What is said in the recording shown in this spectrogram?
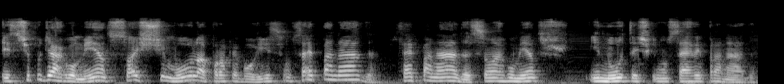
esse tipo de argumento só estimula a própria burrice, não serve para nada, serve para nada, são argumentos inúteis que não servem para nada.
